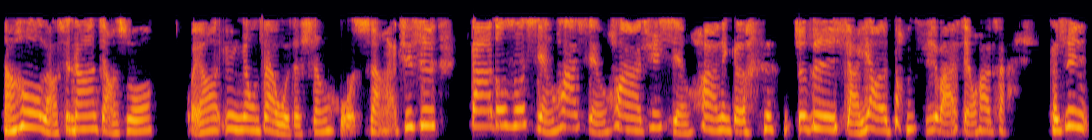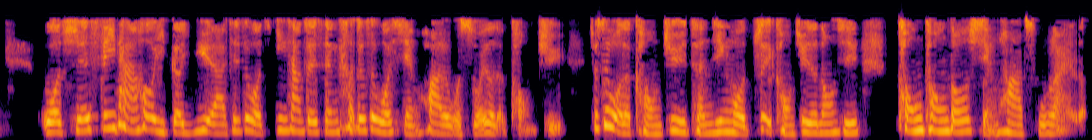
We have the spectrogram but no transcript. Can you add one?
然后老师刚刚讲说。我要运用在我的生活上啊！其实大家都说显化、显化，去显化那个 就是想要的东西，就把它显化出来。可是我学 C 塔后一个月啊，其实我印象最深刻 就是我显化了我所有的恐惧。就是我的恐惧，曾经我最恐惧的东西，通通都显化出来了。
